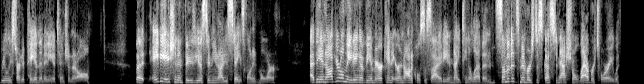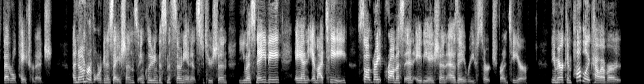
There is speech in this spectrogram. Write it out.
really started paying them any attention at all. But aviation enthusiasts in the United States wanted more. At the inaugural meeting of the American Aeronautical Society in 1911, some of its members discussed a national laboratory with federal patronage a number of organizations, including the Smithsonian Institution, the US Navy, and MIT, saw great promise in aviation as a research frontier. The American public, however,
